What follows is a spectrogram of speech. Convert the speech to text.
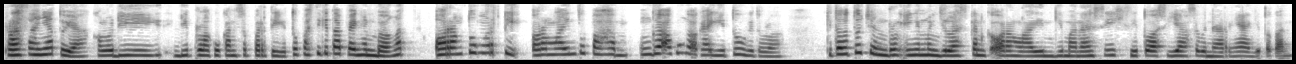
Rasanya tuh ya, kalau di diperlakukan seperti itu pasti kita pengen banget orang tuh ngerti, orang lain tuh paham. Enggak, aku nggak kayak gitu gitu loh. Kita tuh cenderung ingin menjelaskan ke orang lain gimana sih situasi yang sebenarnya gitu kan.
